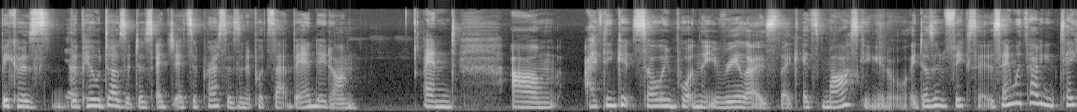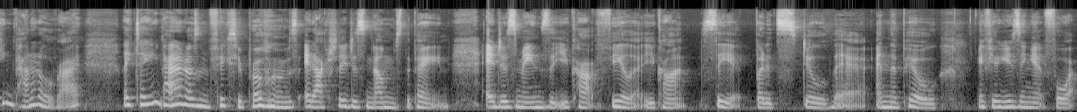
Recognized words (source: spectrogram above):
because the pill does it. Just it, it suppresses and it puts that band aid on. And um, I think it's so important that you realize like it's masking it all. It doesn't fix it. The same with having taking Panadol, right? Like taking Panadol doesn't fix your problems. It actually just numbs the pain. It just means that you can't feel it, you can't see it, but it's still there. And the pill, if you're using it for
